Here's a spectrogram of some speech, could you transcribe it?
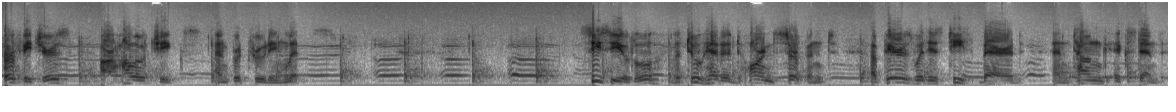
Her features are hollow cheeks and protruding lips. Sisiutl, the two-headed horned serpent, appears with his teeth bared and tongue extended.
